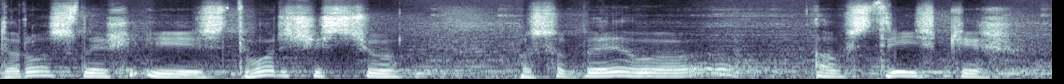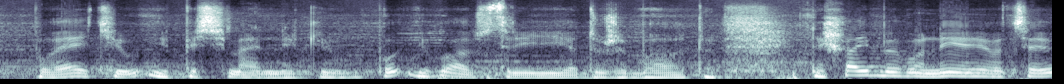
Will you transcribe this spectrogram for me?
дорослих із творчістю, особливо австрійських поетів і письменників. Бо і в Австрії є дуже багато. Нехай би вони оце.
